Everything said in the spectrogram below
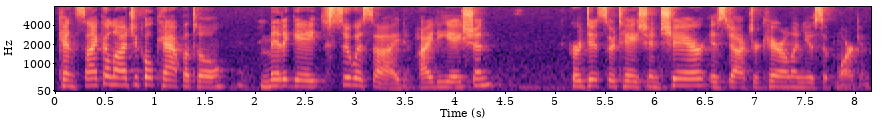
Can Psychological Capital Mitigate Suicide Ideation? Her dissertation chair is Dr. Carolyn Yusuf Morgan.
